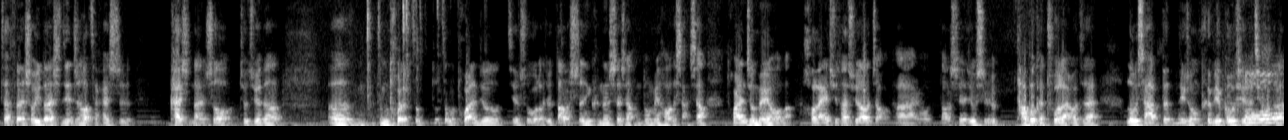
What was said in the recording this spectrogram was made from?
在分手一段时间之后才开始，开始难受，就觉得，嗯，怎么突然这么这么突然就结束了？就当时你可能设想很多美好的想象，突然就没有了。后来去他学校找他，然后当时也就是他不肯出来，然后在楼下等那种特别狗血的桥段。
